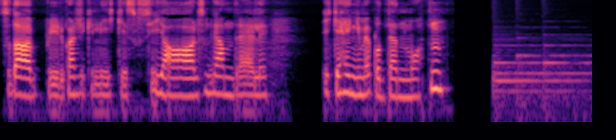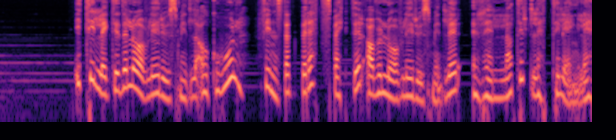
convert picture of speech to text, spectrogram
så da blir du kanskje ikke like sosial som de andre, eller ikke henger med på den måten. I tillegg til det lovlige rusmiddelet alkohol, finnes det et bredt spekter av ulovlige rusmidler relativt lett tilgjengelig.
